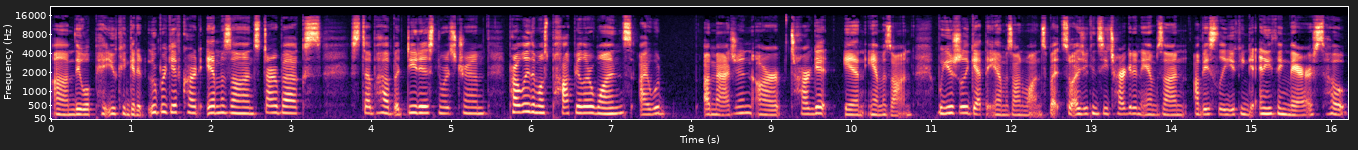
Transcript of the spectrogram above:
Um, they will pay you can get an Uber gift card, Amazon, Starbucks, StubHub, Adidas, Nordstrom. Probably the most popular ones I would imagine are Target and Amazon. We usually get the Amazon ones, but so as you can see, Target and Amazon, obviously you can get anything there. So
